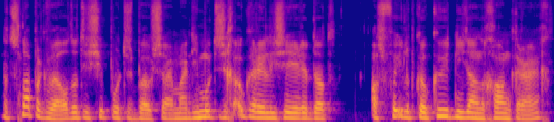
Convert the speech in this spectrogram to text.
Dat snap ik wel, dat die supporters boos zijn. Maar die moeten zich ook realiseren dat als Philip Cocu het niet aan de gang krijgt,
